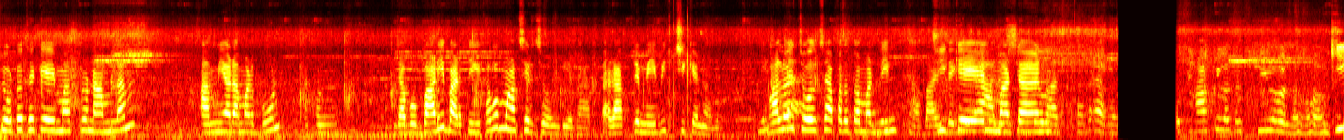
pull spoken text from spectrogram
টোটো থেকে এইমাত্র নামলাম আমি আর আমার বোন এখন যাব বাড়ি বাড়িতে গিয়ে খাব মাছের ঝোল দিয়ে ভাত। আর রাত্রে মেবি চিকেন হবে। ভালোই চলছে আপাতত আমার দিন। চিকেন মাটন কি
